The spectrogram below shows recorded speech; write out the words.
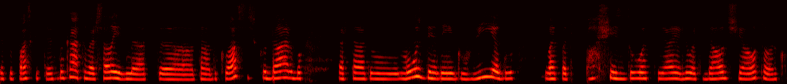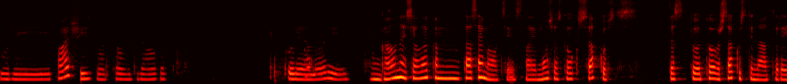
ja tu paskaties, nu, kā tu vari salīdzināt uh, tādu klasisku darbu ar tādu mūsdienīgu, vieglu vai pat paši izdot, jā, ir ļoti daudz šie autori, kuri paši izdod savus grāmatas, kuriem arī. Un galvenais jau laikam tās emocijas, lai mūsos kaut kas sakustas. Tas, to, to var sakustināt arī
